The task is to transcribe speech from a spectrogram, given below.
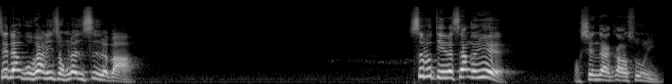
这张股票你总认识了吧？是不是跌了三个月？我现在告诉你，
